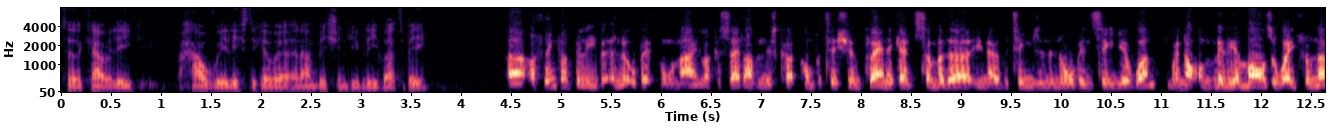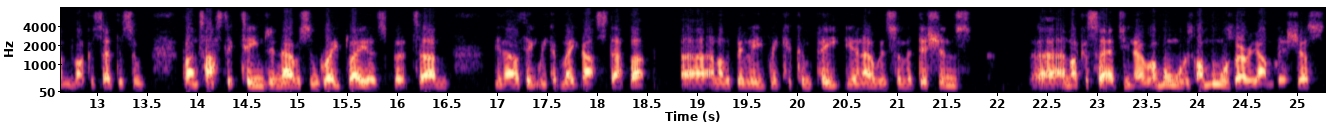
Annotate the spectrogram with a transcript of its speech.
to the county league? How realistic of a, an ambition do you believe that to be? Uh, I think I believe it a little bit more now. Like I said, having this cup competition, playing against some of the you know the teams in the Northern Senior One, we're not a million miles away from them. Like I said, there's some fantastic teams in there with some great players, but um, you know I think we could make that step up, uh, and I believe we could compete. You know, with some additions. Uh, and like I said, you know, I'm always I'm always very ambitious.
